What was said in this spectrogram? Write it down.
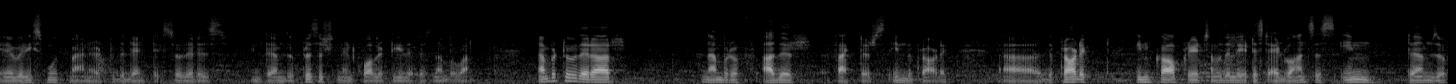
in a very smooth manner to the dentist. So, that is in terms of precision and quality, that is number one. Number two, there are a number of other factors in the product. Uh, the product incorporates some of the latest advances in terms of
